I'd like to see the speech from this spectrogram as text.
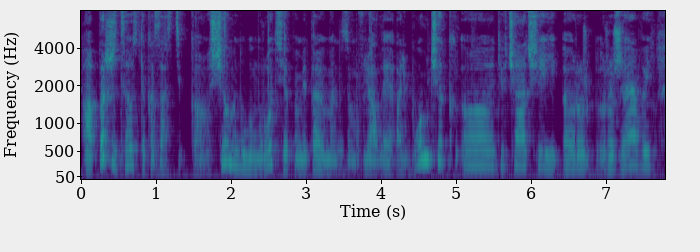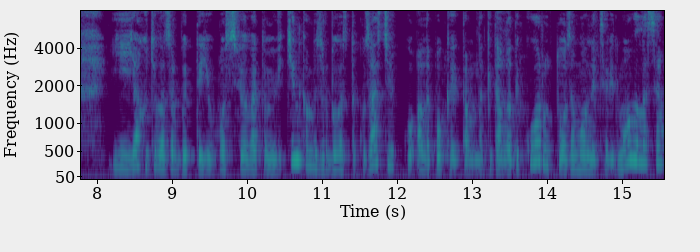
А перше, це ось така застібка. Ще в минулому році, я пам'ятаю, у мене замовляли альбомчик е, дівчачий, рожевий. І я хотіла зробити його з фіолетовими відтінками, зробила таку застібку, але поки там накидала декору, то замовниця відмовилася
